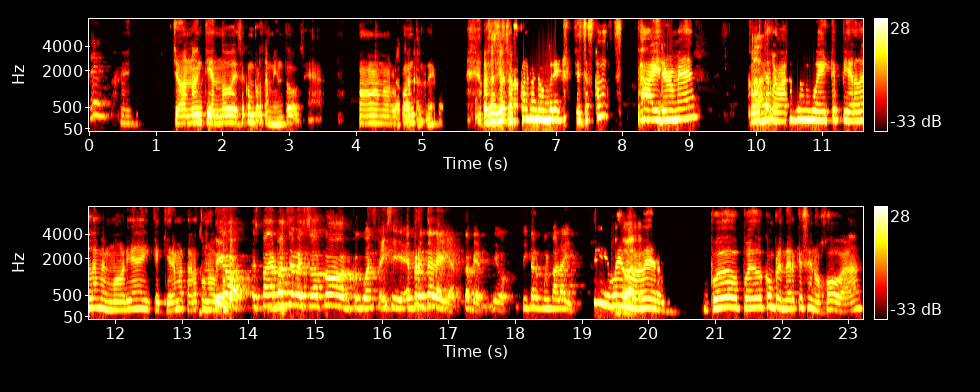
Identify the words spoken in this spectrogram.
eh, Yo no entiendo ese comportamiento, o sea, no, no lo puedo entender. O sea, si estás con un hombre, si estás con Spider-Man, ¿cómo Ay, te rebajas un güey que pierde la memoria y que quiere matar a tu novio? digo, Spider-Man se besó con, con Gwen Stacy enfrente de ella también. Digo, Peter muy mal ahí. Sí, bueno, a ver, puedo, puedo comprender que se enojó, ¿verdad?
